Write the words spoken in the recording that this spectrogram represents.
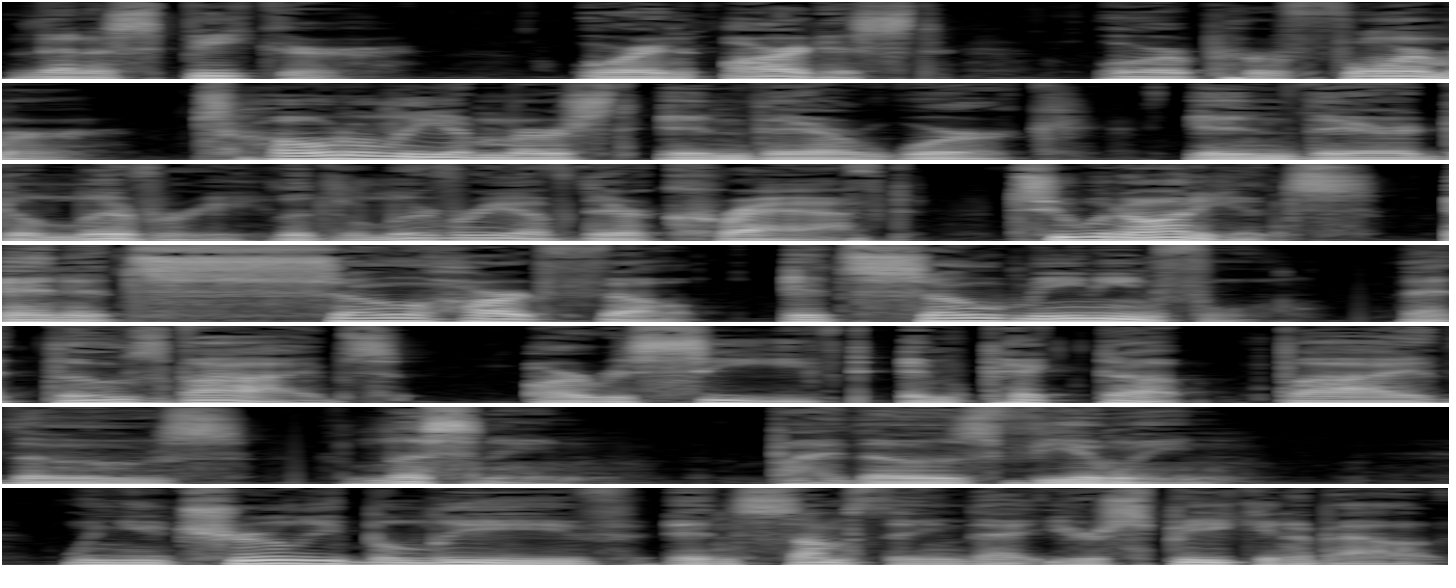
than a speaker or an artist or a performer totally immersed in their work, in their delivery, the delivery of their craft to an audience and it's so heartfelt, it's so meaningful that those vibes are received and picked up by those listening, by those viewing. When you truly believe in something that you're speaking about,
